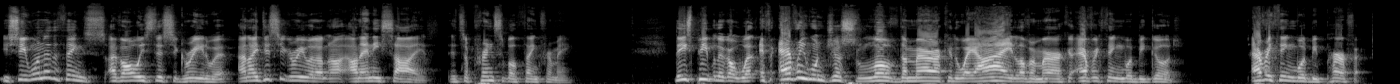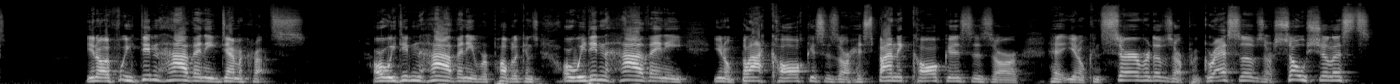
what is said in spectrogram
You see, one of the things I've always disagreed with, and I disagree with it on, on any side, it's a principle thing for me. These people who go, well, if everyone just loved America the way I love America, everything would be good. Everything would be perfect. You know, if we didn't have any Democrats, or we didn't have any Republicans, or we didn't have any, you know, black caucuses or Hispanic caucuses or, you know, conservatives or progressives or socialists,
